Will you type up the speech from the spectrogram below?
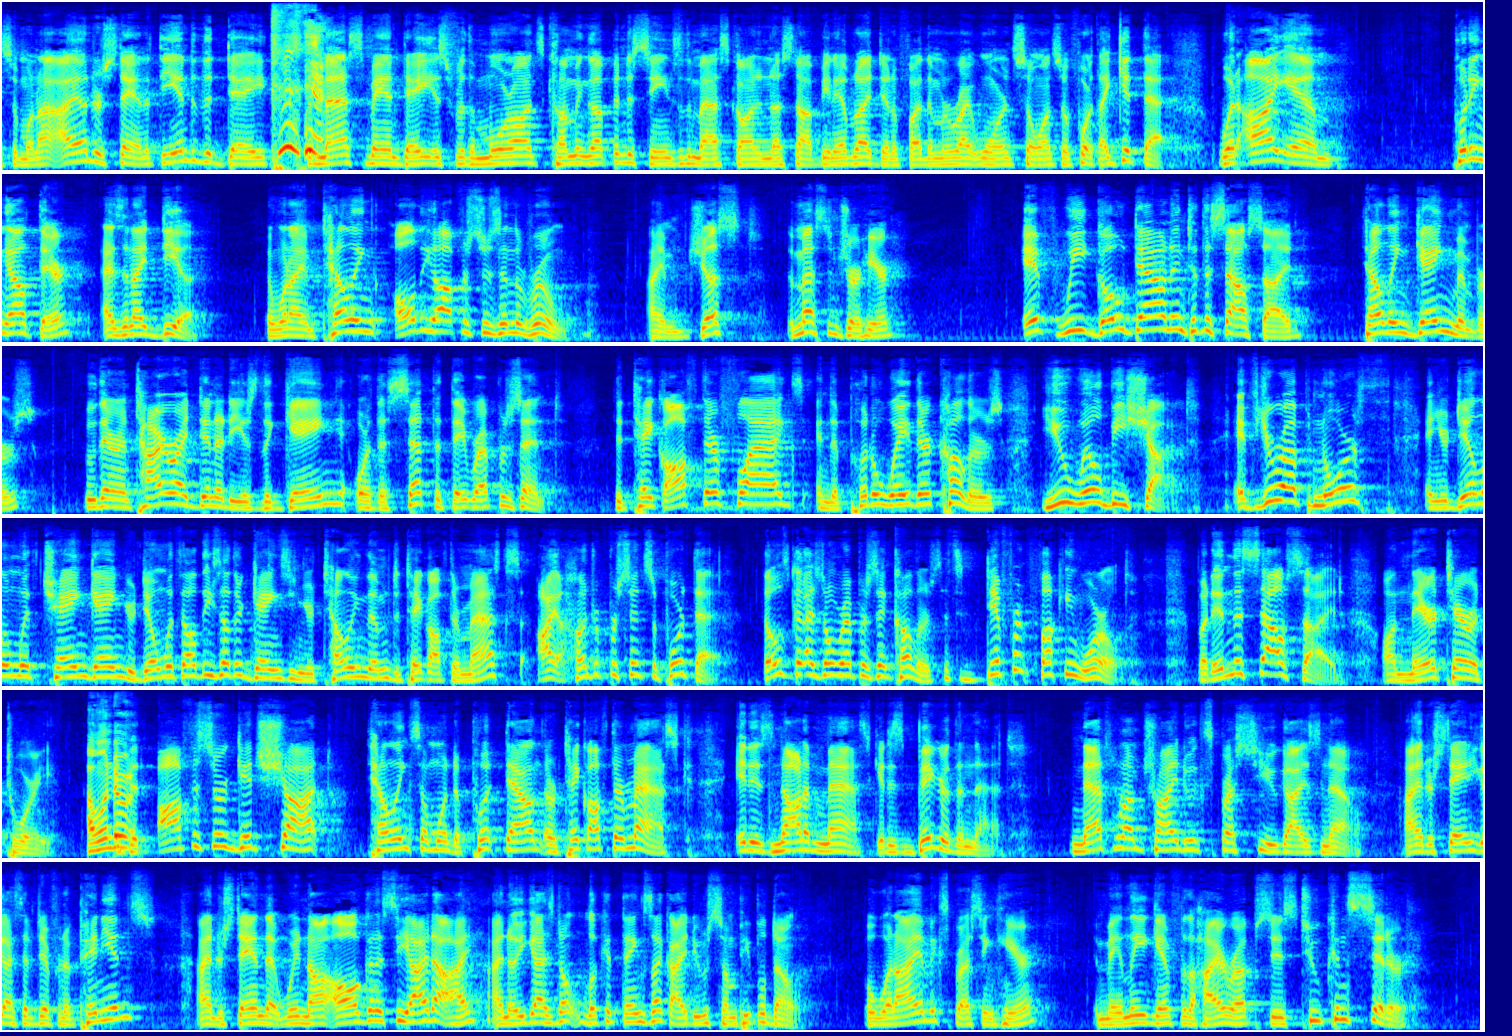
someone. I, I understand. At the end of the day, the mask mandate is for the morons coming up into scenes with a mask on and us not being able to identify them and write warrants, so on and so forth. I get that. What I am putting out there as an idea, and what I am telling all the officers in the room, I am just the messenger here. If we go down into the South Side telling gang members who their entire identity is the gang or the set that they represent to take off their flags and to put away their colors, you will be shot. If you're up north and you're dealing with Chain Gang, you're dealing with all these other gangs, and you're telling them to take off their masks, I 100% support that. Those guys don't represent colors. It's a different fucking world. But in the South Side, on their territory, I wonder. if an officer gets shot telling someone to put down or take off their mask, it is not a mask. It is bigger than that. And that's what I'm trying to express to you guys now. I understand you guys have different opinions. I understand that we're not all going to see eye to eye. I know you guys don't look at things like I do. Some people don't. But what I am expressing here, and mainly again for the higher ups, is to consider,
